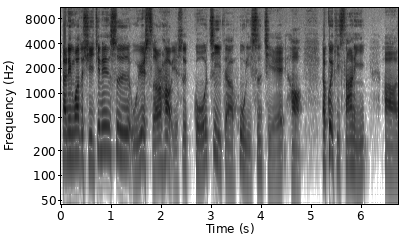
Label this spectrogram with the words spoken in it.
那另外就是今天是五月十二号，也是国际的护理师节，哈，那过去三年啊。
